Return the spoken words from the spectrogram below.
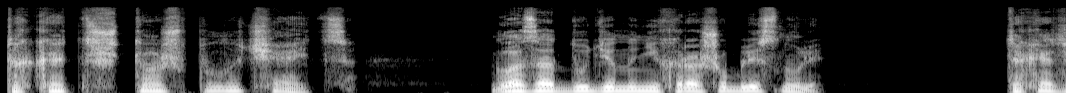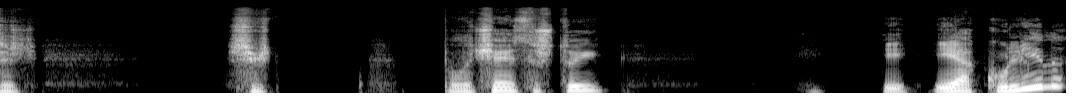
Так это что ж получается? Глаза Дудина нехорошо блеснули. — Так это ж... Получается, что и... и, и Акулина?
